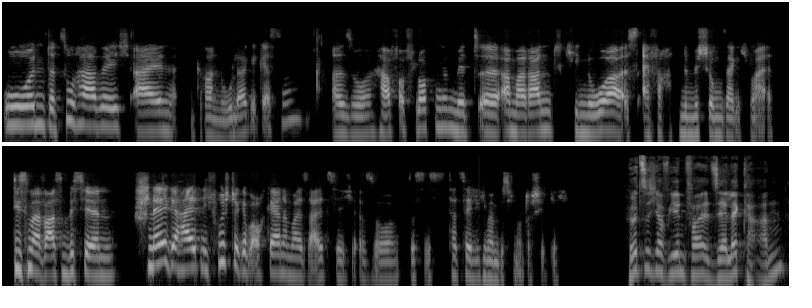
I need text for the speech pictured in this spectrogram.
Und dazu habe ich ein Granola gegessen, also Haferflocken mit äh, Amaranth, Quinoa. Ist einfach eine Mischung, sag ich mal. Diesmal war es ein bisschen schnell gehalten. Ich frühstücke aber auch gerne mal salzig. Also das ist tatsächlich immer ein bisschen unterschiedlich. Hört sich auf jeden Fall sehr lecker an.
